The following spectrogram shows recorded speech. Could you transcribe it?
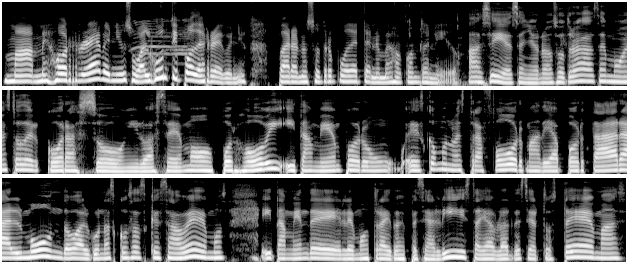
ma- mejor revenues o algún tipo de revenue para nosotros poder tener mejor contenido. Así es, señor. Nosotros hacemos esto del corazón y lo hacemos por hobby y también por un, es como nuestra forma de aportar al mundo algunas cosas que sabemos y también de, le hemos traído especialistas y hablar de ciertos temas,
